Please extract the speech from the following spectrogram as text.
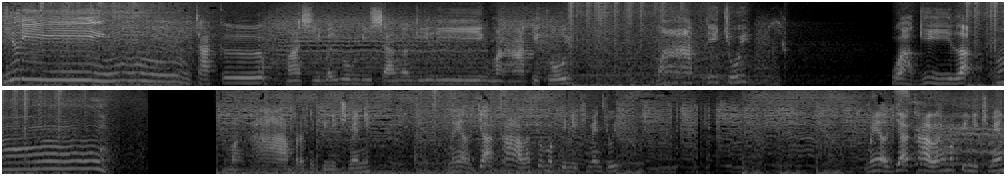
Giling. Hmm, cakep. Masih belum bisa ngegiling. Mati cuy. Mati cuy. Wah gila. Hmm. Emang kampret nih Phoenix Man nih. Melja kalah cuma Phoenix Man cuy Melja kalah sama Phoenix Man.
